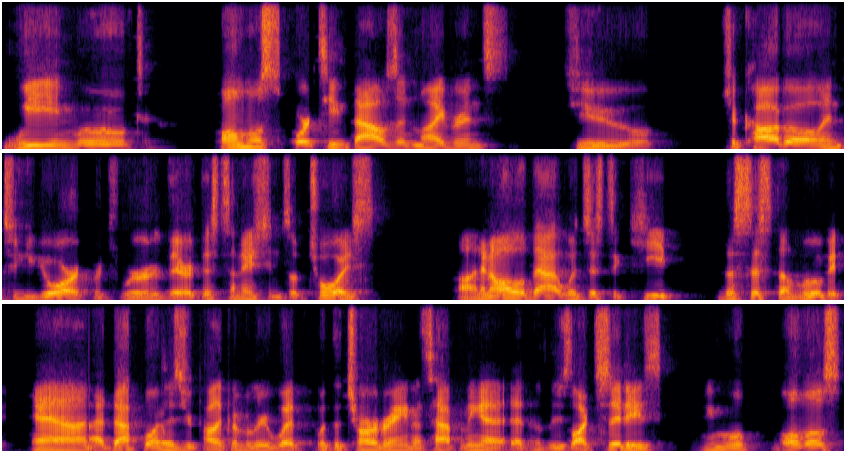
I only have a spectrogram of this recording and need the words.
we moved almost 14,000 migrants to Chicago and to New York, which were their destinations of choice. Uh, and all of that was just to keep the system moving. And at that point, as you're probably familiar with, with the chartering that's happening at, at these large cities, we moved almost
